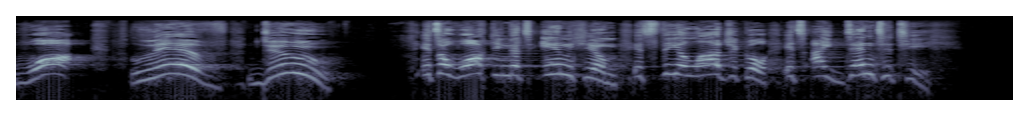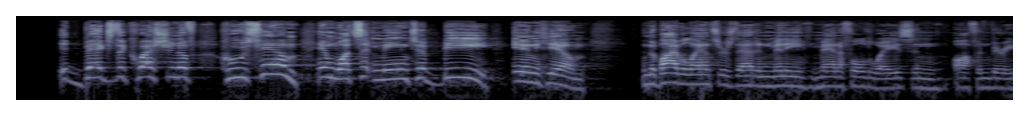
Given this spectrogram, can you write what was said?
walk, live, do, it's a walking that's in him, it's theological, it's identity. It begs the question of who's him and what's it mean to be in him. And the Bible answers that in many manifold ways and often very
